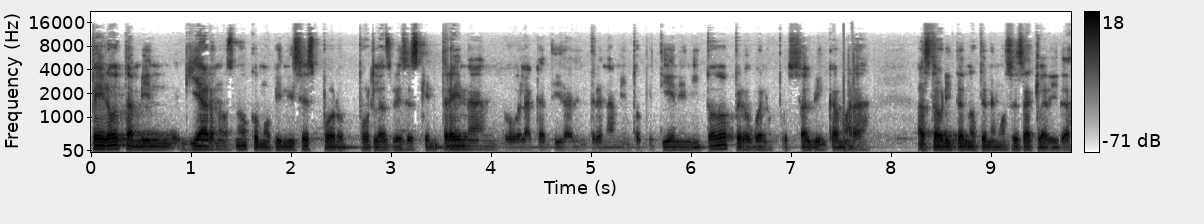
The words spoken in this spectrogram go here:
pero también guiarnos, ¿no? Como bien dices, por, por las veces que entrenan o la cantidad de entrenamiento que tienen y todo, pero bueno, pues Alvin Cámara, hasta ahorita no tenemos esa claridad.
